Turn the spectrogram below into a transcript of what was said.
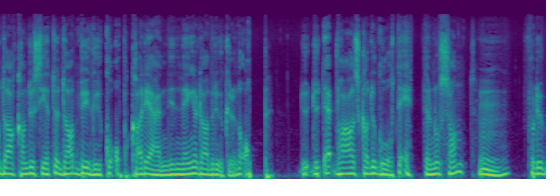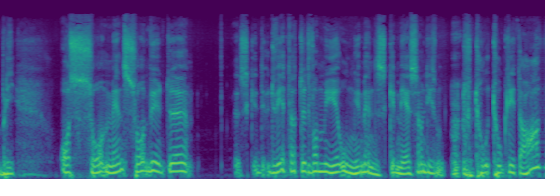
Og da kan du si at da bygger du ikke opp karrieren din lenger, da bruker du det opp. Du, du, det, hva skal du gå til etter noe sånt? For du blir Og så, men så begynte Du vet at det var mye unge mennesker med som liksom tok, tok litt av.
